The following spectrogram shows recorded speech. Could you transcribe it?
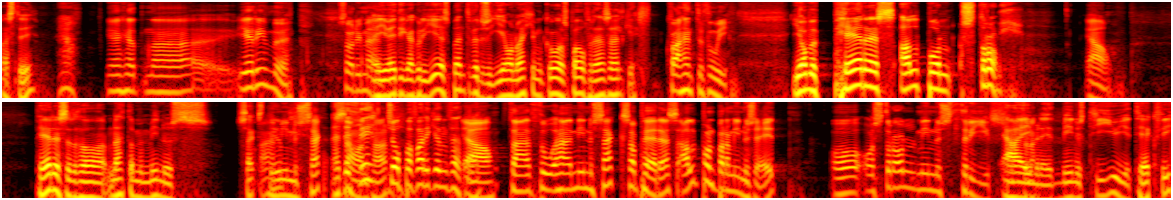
næstu því Ég, hérna, ég rýf mig upp, sorry með. ég veit ekki hvað ég er spenntið fyrir þessu Ég var nú ekki með góða spá fyrir þessa helgi. Hvað hendur þú í? Var með Peres Albon Stroll Já, Peres er þá netta með mínus 6 það er mínus 6 Þetta er þitt jobb að fara ekki um þetta Já, það, þú, það er mínus 6 á Peres, Albon bara mínus 1 og, og Stroll mínus 3. Já, ég meni, mínus 10, ég tek því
